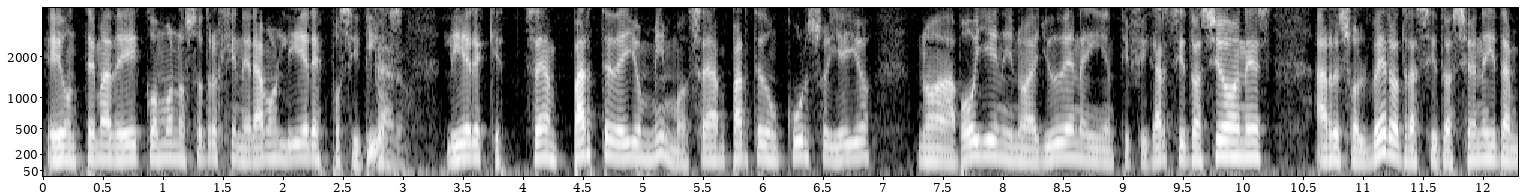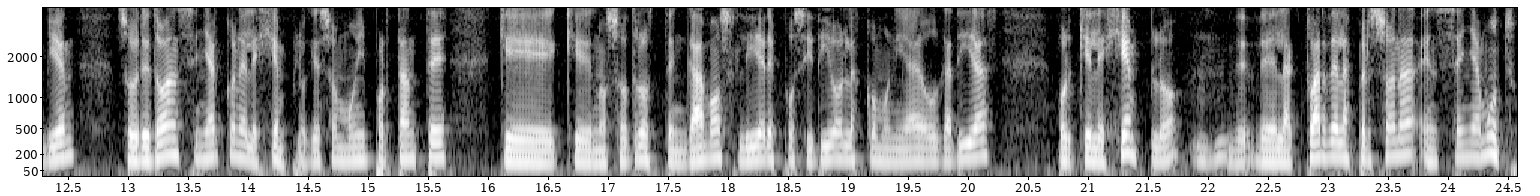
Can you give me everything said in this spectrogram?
es un tema de cómo nosotros generamos líderes positivos, líderes que sean parte de ellos mismos, sean parte de un curso y ellos nos apoyen y nos ayuden a identificar situaciones, a resolver otras situaciones y también, sobre todo, a enseñar con el ejemplo, que eso es muy importante que, que nosotros tengamos líderes positivos en las comunidades educativas porque el ejemplo del actuar de las personas enseña mucho.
